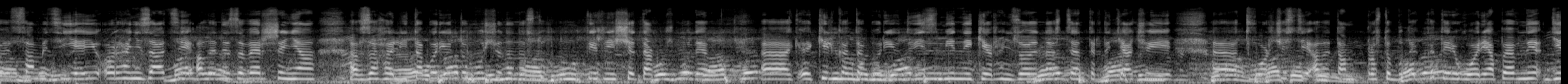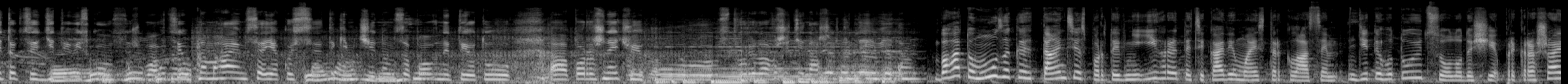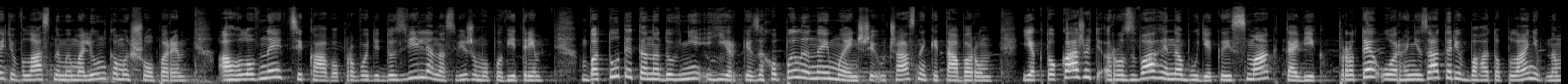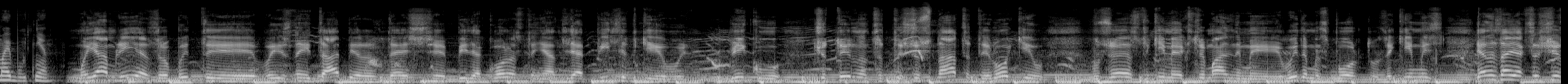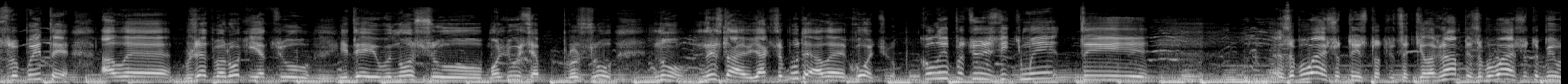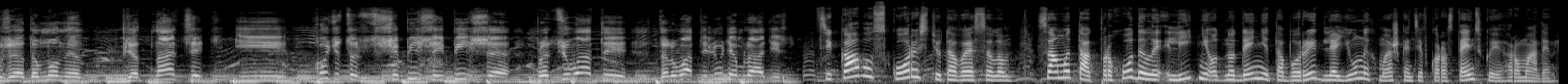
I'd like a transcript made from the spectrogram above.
е, саме цієї організації, але не завершення е, взагалі таборів, тому що на наступному тижні ще також буде е, кілька таборів, дві зміни, які організує наш центр дитячої е, творчості, але там просто буде категорія певних діток. Це діти військовослужбовців. Намагаємося якось е, таким чином заповнити ту порожнечу, яку створила в житті наших дітей війна. Багато музики, танці, спортивні ігри та цікаві майстер-класи. Діти готують солодощі, прикрашають власними малюнками шопери. А головне цікаво проводять дозвілля на свіжому повітрі. Батути та надувні гірки захопили найменші учасники табору. Як то кажуть, розваги на будь-який смак та вік. Проте у організаторів багато планів на майбутнє. Моя мрія зробити виїзний табір десь біля Коростеня для підлітків віку 14-16 років вже з такими екстремальними видами спорту, з якимись. Я не знаю, як це ще зробити, але вже два роки я цю ідею виношу, молюся, прошу. Ну не знаю, як це буде, але хочу. Коли працюєш з дітьми, ти Забуваєш, що ти 130 кілограм, ти забуваєш, що тобі вже давно не 15, і хочеться ще більше і більше працювати, дарувати людям радість. Цікаво, з користю та весело. Саме так проходили літні одноденні табори для юних мешканців Коростенської громади.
